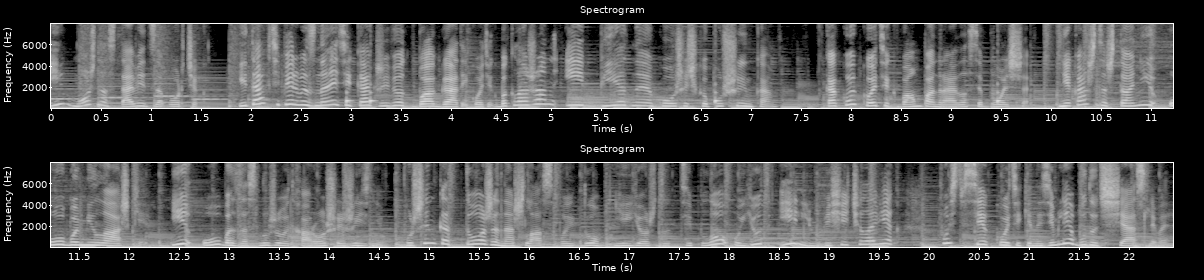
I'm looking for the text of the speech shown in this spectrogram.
и можно ставить заборчик. Итак, теперь вы знаете, как живет богатый котик баклажан и бедная кошечка Пушинка. Какой котик вам понравился больше? Мне кажется, что они оба милашки и оба заслуживают хорошей жизни. Пушинка тоже нашла свой дом, ее ждут тепло, уют и любящий человек. Пусть все котики на земле будут счастливы.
